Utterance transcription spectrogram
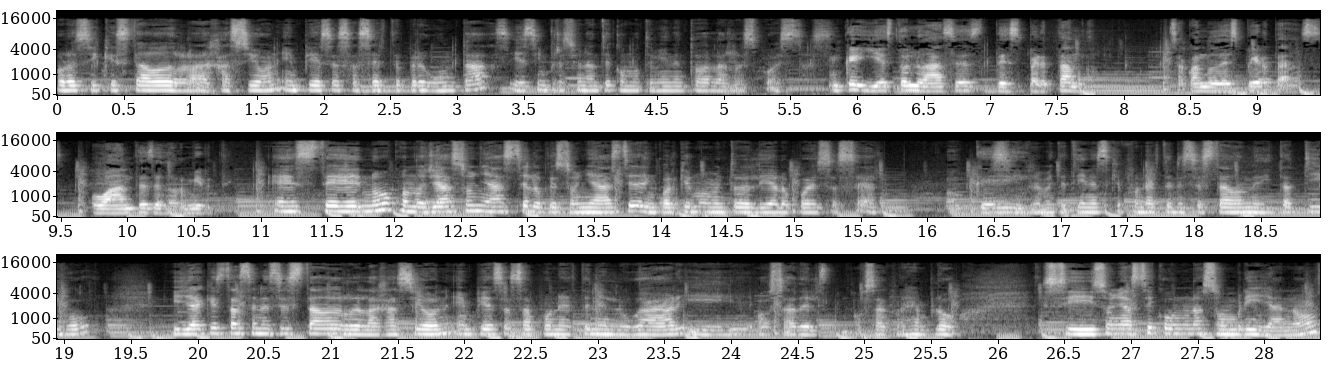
ahora sí que estado de relajación, empiezas a hacerte preguntas y es impresionante cómo te vienen todas las respuestas. Ok, y esto lo haces despertando. O sea, cuando despiertas o antes de dormirte. Este, no, cuando ya soñaste lo que soñaste, en cualquier momento del día lo puedes hacer. Ok. Simplemente tienes que ponerte en ese estado meditativo y ya que estás en ese estado de relajación, empiezas a ponerte en el lugar y, o sea, del, o sea, por ejemplo, si soñaste con una sombrilla, ¿no?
